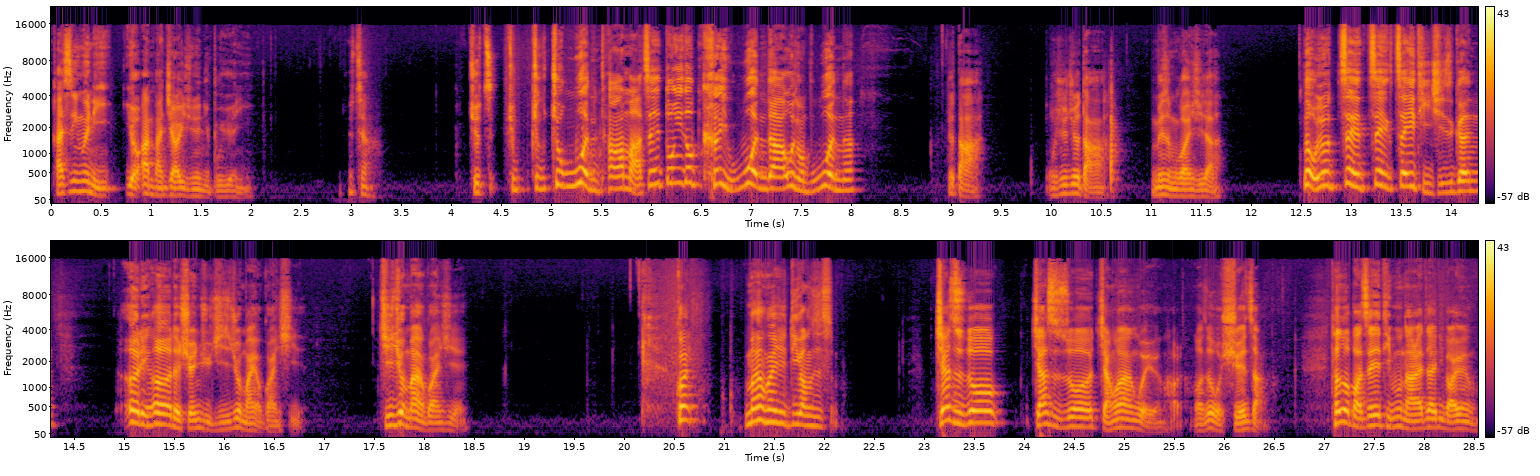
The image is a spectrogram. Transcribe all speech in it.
还是因为你有暗盘交易，所以你不愿意？就这样，就就就就问他嘛，这些东西都可以问的啊，为什么不问呢？就打，我就就打，没什么关系的。那我说这这这一题其实跟二零二二的选举其实就蛮有关系的，其实就蛮有关系。关蛮有关系的地方是什么？假使说，假使说蒋万安委员好了，我这我学长，他说把这些题目拿来在立法院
